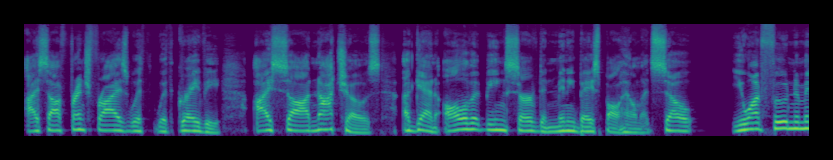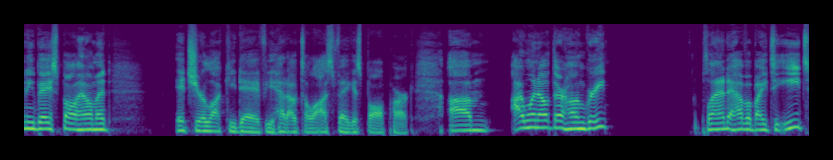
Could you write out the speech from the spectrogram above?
I saw French fries with with gravy. I saw nachos. Again, all of it being served in mini baseball helmets. So you want food in a mini baseball helmet? It's your lucky day if you head out to Las Vegas ballpark. Um, I went out there hungry. Plan to have a bite to eat.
